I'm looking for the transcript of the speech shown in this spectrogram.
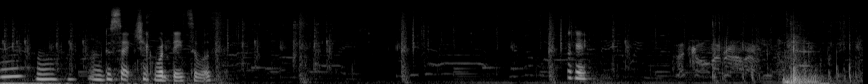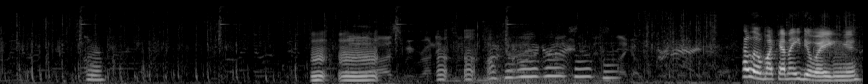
I'm just check what dates it was. Okay. Mm. Hello, Mike, how are you doing?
